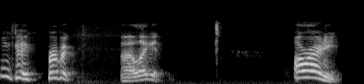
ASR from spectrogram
Okay, perfect. I like it. Alrighty.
